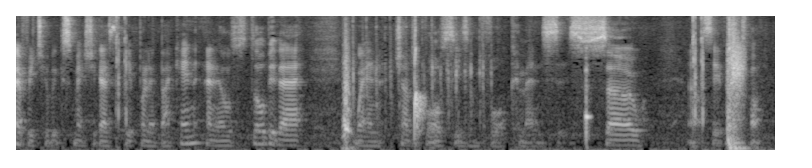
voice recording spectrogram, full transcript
every two weeks. Make sure you guys keep putting it back in and it'll still be there when Chapter 4 Season 4 commences. So, I'll see you in the next one.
